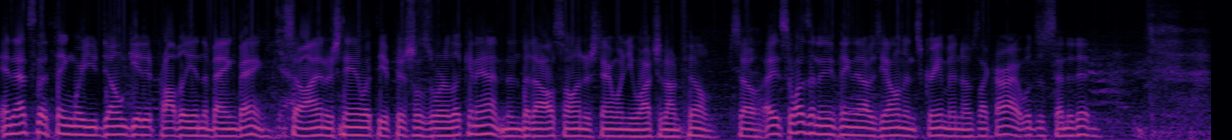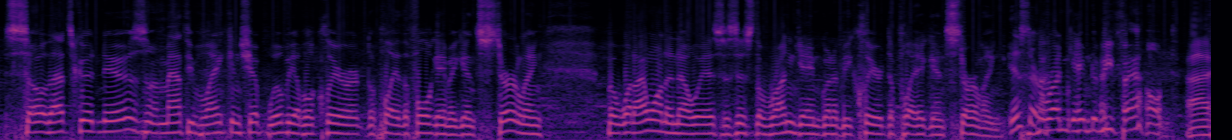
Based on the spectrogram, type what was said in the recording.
and that's the thing where you don't get it probably in the bang bang. So I understand what the officials were looking at, and but I also understand when you watch it on film. So it wasn't anything that I was yelling and screaming. I was like, all right, we'll just send it in. So that's good news. Uh, Matthew Blankenship will be able to clear to play the full game against Sterling. But what I want to know is, is this the run game going to be cleared to play against Sterling? Is there a run game to be found? Uh,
